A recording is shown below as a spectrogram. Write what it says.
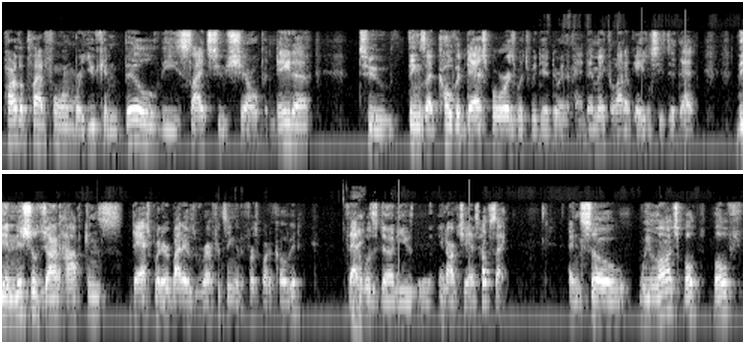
part of the platform where you can build these sites to share open data, to things like COVID dashboards, which we did during the pandemic. A lot of agencies did that. The initial John Hopkins dashboard everybody was referencing in the first part of COVID, that Right. was done using an ArcGIS hub site. And so we launched both both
